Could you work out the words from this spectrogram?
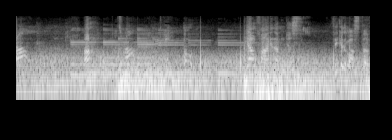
Wrong? Huh? What's wrong? Okay? Oh. Yeah, I'm fine. I'm just thinking about stuff.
